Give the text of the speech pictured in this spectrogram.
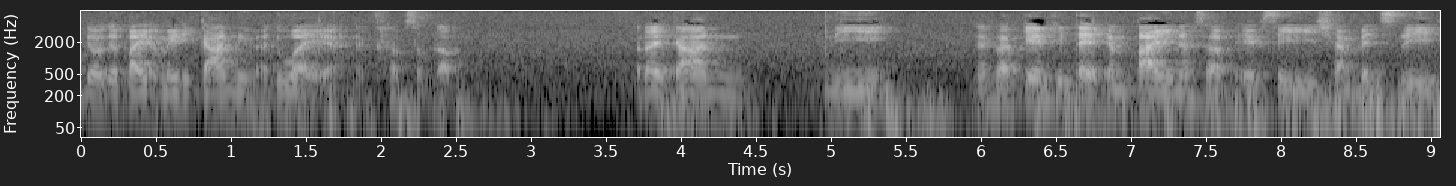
เดี๋ยวจะไปอเมริกาเหนือด้วยนะครับสำหรับรายการนี้นะครับเกมที่เตะกันไปนะสำหรับ AFC Champions League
